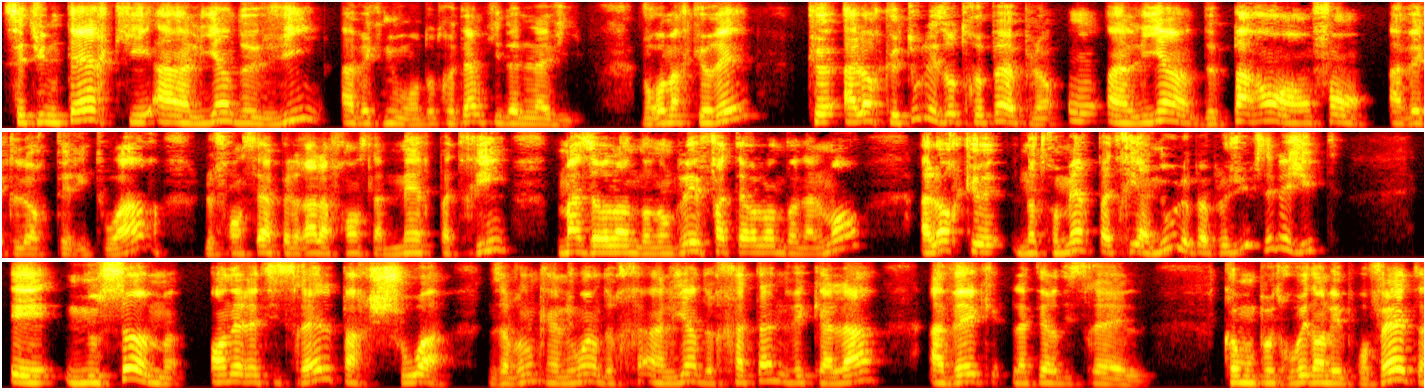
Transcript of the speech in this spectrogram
c'est une terre qui a un lien de vie avec nous, en d'autres termes, qui donne la vie. Vous remarquerez que alors que tous les autres peuples ont un lien de parents à enfants avec leur territoire, le français appellera la France la mère patrie, Motherland en anglais, Vaterland en allemand, alors que notre mère patrie à nous, le peuple juif, c'est l'Égypte. Et nous sommes en Eretz Israël par choix. Nous avons donc un lien de, un lien de Vekala avec la terre d'Israël. Comme on peut trouver dans les prophètes,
